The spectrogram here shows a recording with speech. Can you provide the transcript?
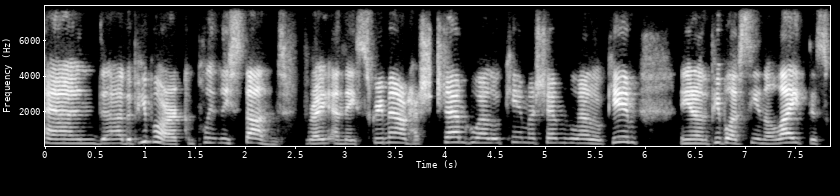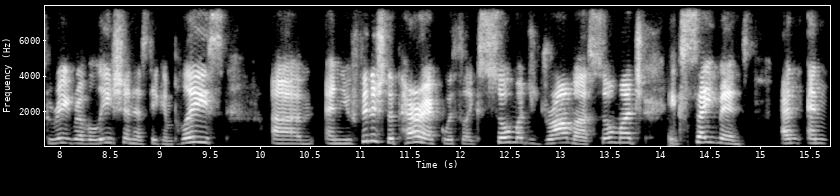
And uh, the people are completely stunned, right? And they scream out, Hashem hu Elokim, Hashem hu Elokim. You know, the people have seen the light. This great revelation has taken place. Um, and you finish the parak with like so much drama, so much excitement and and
